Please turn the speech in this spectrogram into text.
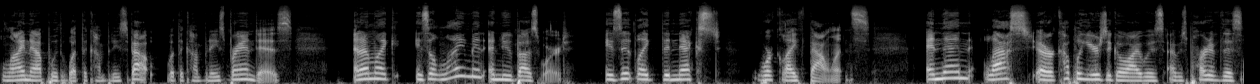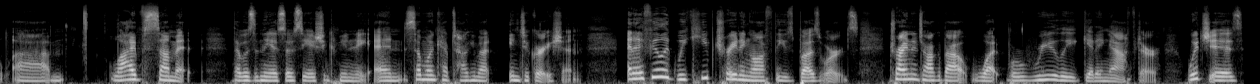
line up with what the company's about, what the company's brand is. And I'm like, is alignment a new buzzword? Is it like the next work life balance? And then last or a couple years ago, I was I was part of this um, live summit that was in the association community, and someone kept talking about integration. And I feel like we keep trading off these buzzwords, trying to talk about what we're really getting after, which is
